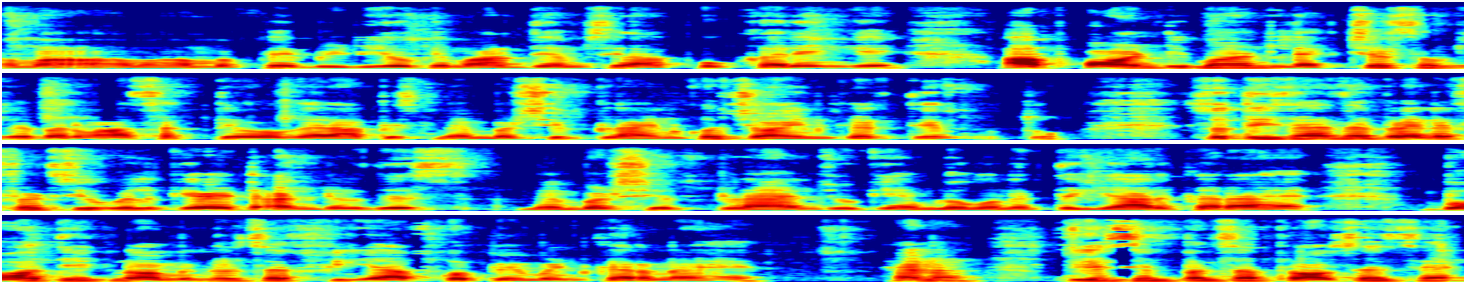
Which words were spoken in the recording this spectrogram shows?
हम हम अपने वीडियो के माध्यम से आपको करेंगे। आप ऑन डिमांड लेक्चर हमसे बनवा सकते हो, अगर आप इस मेंबरशिप प्लान को ज्वाइन करते हो तो। So these are the benefits you will get under this membership plan जो कि हम लोगों ने तैयार करा है। बहुत ही एक नॉमिनल सा फ़ी आपको पेमेंट करना है है ना? तो ये सिंपल सा प्रोसेस है।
